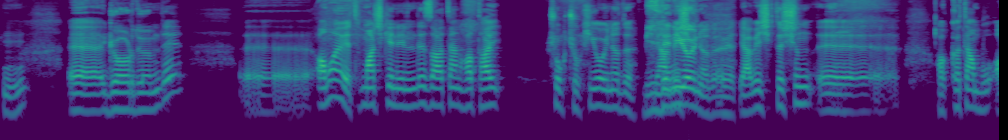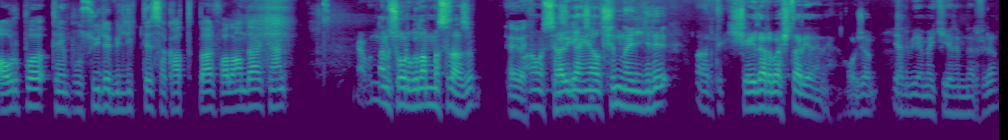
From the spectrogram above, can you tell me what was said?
Hı hı. e, gördüğümde. E, ama evet maç genelinde zaten Hatay çok çok iyi oynadı. Bizden Yani iyi Beşik- oynadı evet. Ya Beşiktaş'ın e, hakikaten bu Avrupa temposuyla birlikte sakatlıklar falan derken Ya bunların sorgulanması lazım. Evet. Ama Sergen Yalçın'la ilgili artık şeyler başlar yani. Hocam gel bir yemek yiyelimler falan.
